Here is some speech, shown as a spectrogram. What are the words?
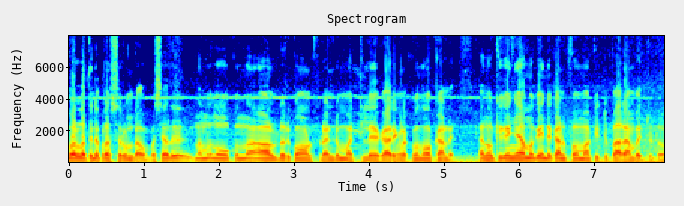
വെള്ളത്തിന്റെ പ്രഷർ ഉണ്ടാവും. പക്ഷെ അത് നമ്മൾ നോക്കുന്ന ആളുടെ ഒരു കോൺഫിഡന്റും മറ്റുള്ള കാര്യങ്ങളൊക്കെ നോക്കാണ്ട്. അത് നോക്കിക്കഴിഞ്ഞാൽ നമുക്ക് അതിന്റെ കൺഫേം ആക്കിയിട്ട് പറയാൻ പറ്റും കേട്ടോ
